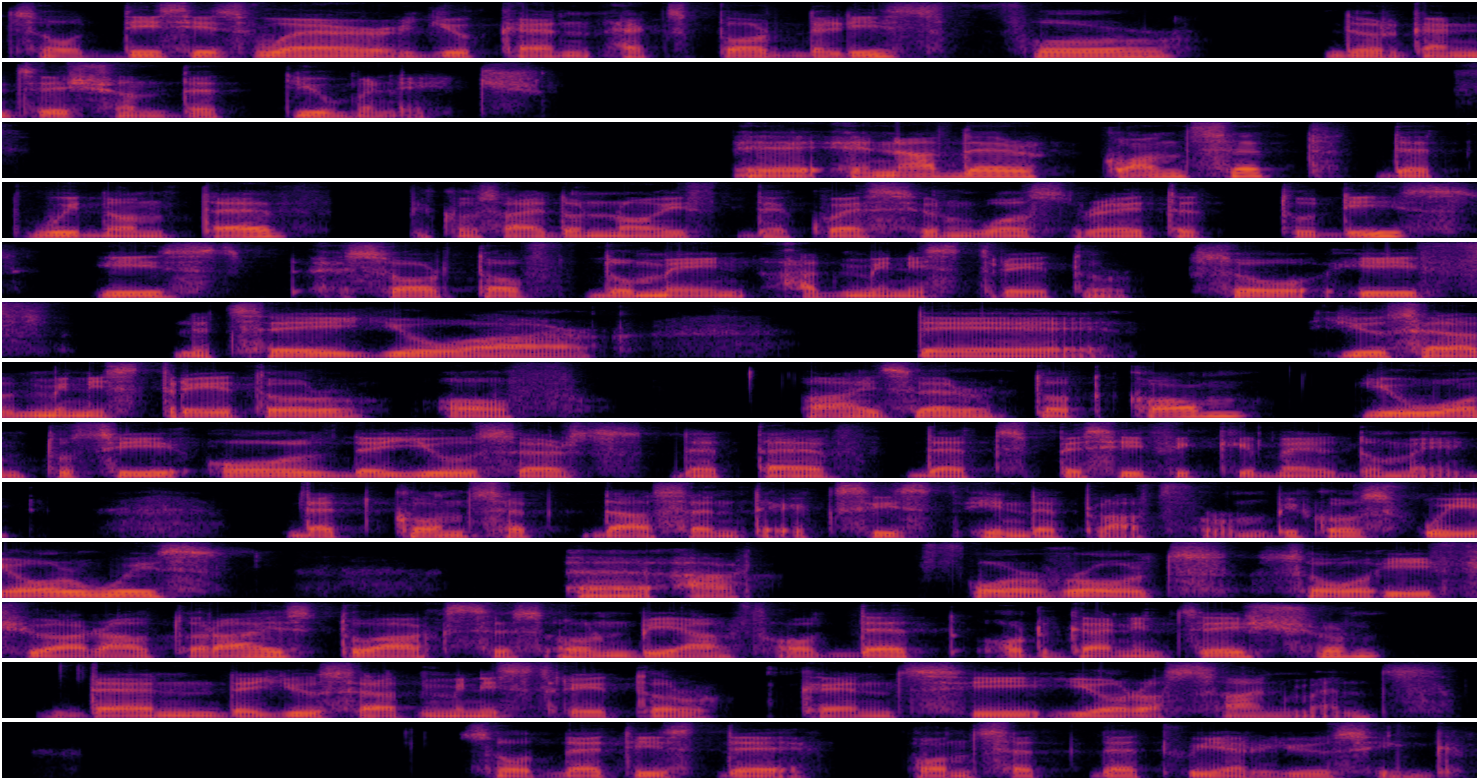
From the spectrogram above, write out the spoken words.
So this is where you can export the list for the organization that you manage. Another concept that we don't have, because I don't know if the question was related to this, is a sort of domain administrator. So if, let's say, you are the user administrator of Pfizer.com, you want to see all the users that have that specific email domain. That concept doesn't exist in the platform because we always uh, act for roles. So if you are authorized to access on behalf of that organization, then the user administrator can see your assignments. So that is the concept that we are using.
